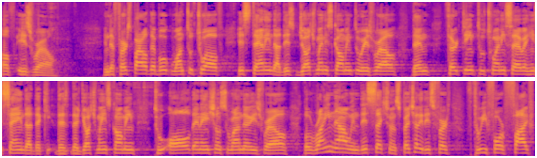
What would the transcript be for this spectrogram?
of Israel. In the first part of the book, 1 to 12, he's telling that this judgment is coming to Israel. Then 13 to 27, he's saying that the, the, the, judgment is coming to all the nations surrounding Israel. But right now, in this section, especially these first three, four, five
